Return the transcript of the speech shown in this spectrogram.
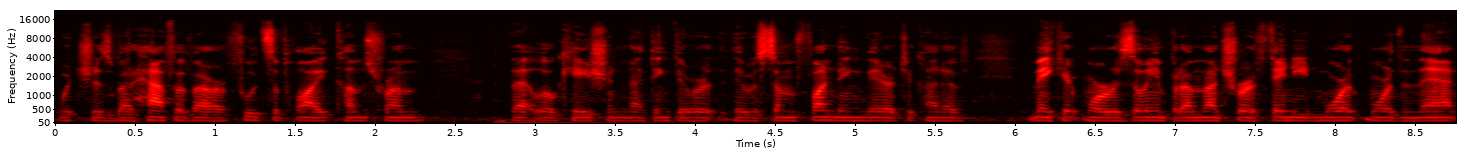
which is about half of our food supply comes from that location. I think there were there was some funding there to kind of make it more resilient, but I'm not sure if they need more more than that.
